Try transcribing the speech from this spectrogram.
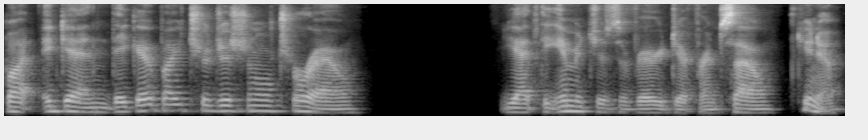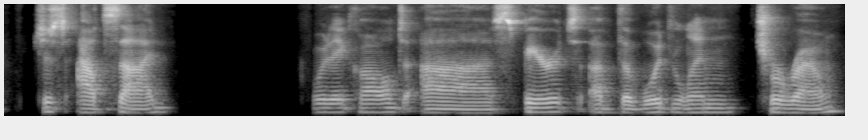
but again, they go by traditional tarot, yet the images are very different. So, you know, just outside. What are they called? Uh, Spirits of the Woodland Tarot.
